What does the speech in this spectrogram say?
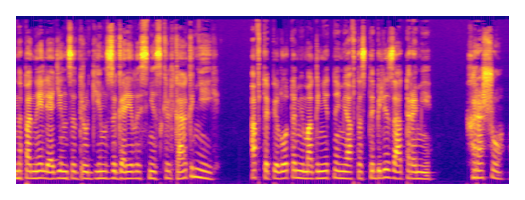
На панели один за другим загорелось несколько огней. Автопилотами, магнитными автостабилизаторами. Хорошо.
